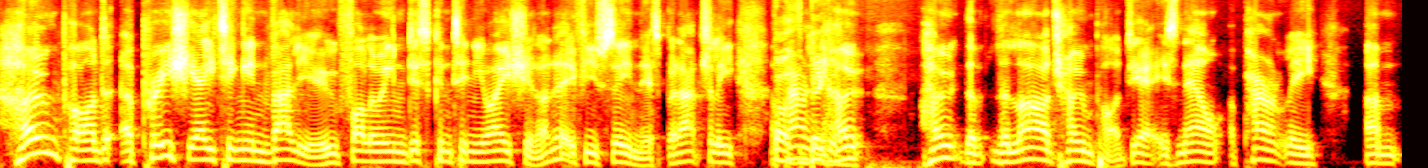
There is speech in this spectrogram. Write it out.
HomePod appreciating in value following discontinuation. I don't know if you've seen this, but actually, Oh, apparently, big ho- ho- the the large HomePod, yeah, is now apparently um,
